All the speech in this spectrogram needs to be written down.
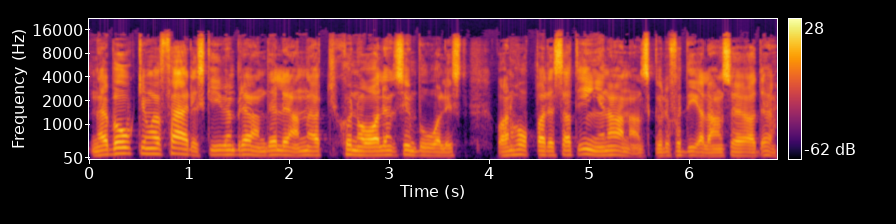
När boken var färdigskriven brände Lennart journalen symboliskt och han hoppades att ingen annan skulle få dela hans öde.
